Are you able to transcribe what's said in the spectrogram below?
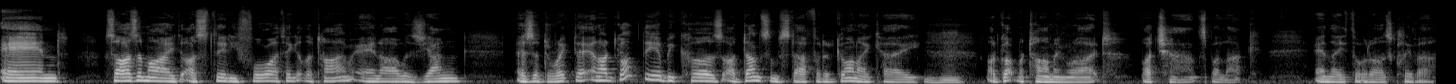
and so I was in my I was thirty four I think at the time, and I was young as a director, and I'd got there because I'd done some stuff. It had gone okay. Mm-hmm. I'd got my timing right by chance, by luck, and they thought I was clever,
